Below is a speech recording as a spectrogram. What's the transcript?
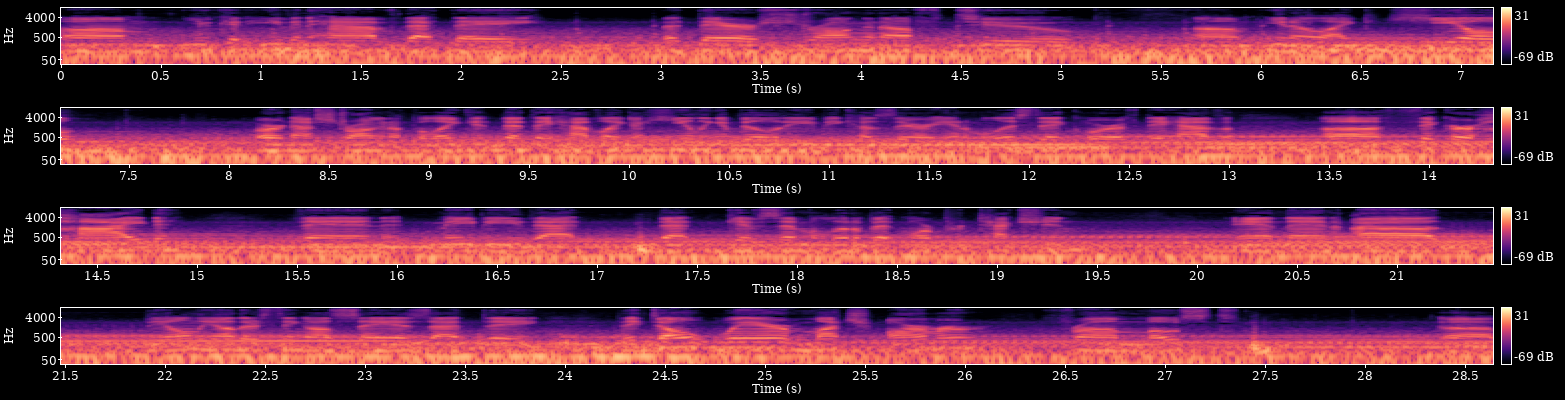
um, you could even have that they that they're strong enough to um, you know like heal or not strong enough but like that they have like a healing ability because they're animalistic or if they have a thicker hide then maybe that that gives them a little bit more protection and then uh, the only other thing I'll say is that they they don't wear much armor from most uh,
